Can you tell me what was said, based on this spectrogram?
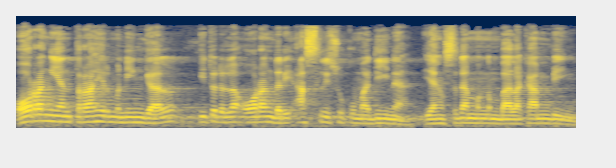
Orang yang terakhir meninggal itu adalah orang dari asli suku Madinah yang sedang mengembala kambing.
